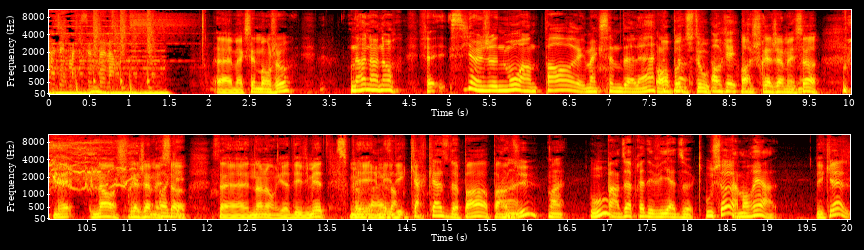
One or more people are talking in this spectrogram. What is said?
avec Maxime Delan. Euh, Maxime, bonjour. Non, non, non. S'il y a un jeu de mots entre porc et Maxime Delan. Oh, pas du tout. OK. Oh, je ferais jamais ça. mais non, je ferais jamais ça. Non, non, il y a des limites. Mais, mais des carcasses de porc pendues? Ouais. Où? Pendues après des viaducs. Où ça? À Montréal. Lesquels?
